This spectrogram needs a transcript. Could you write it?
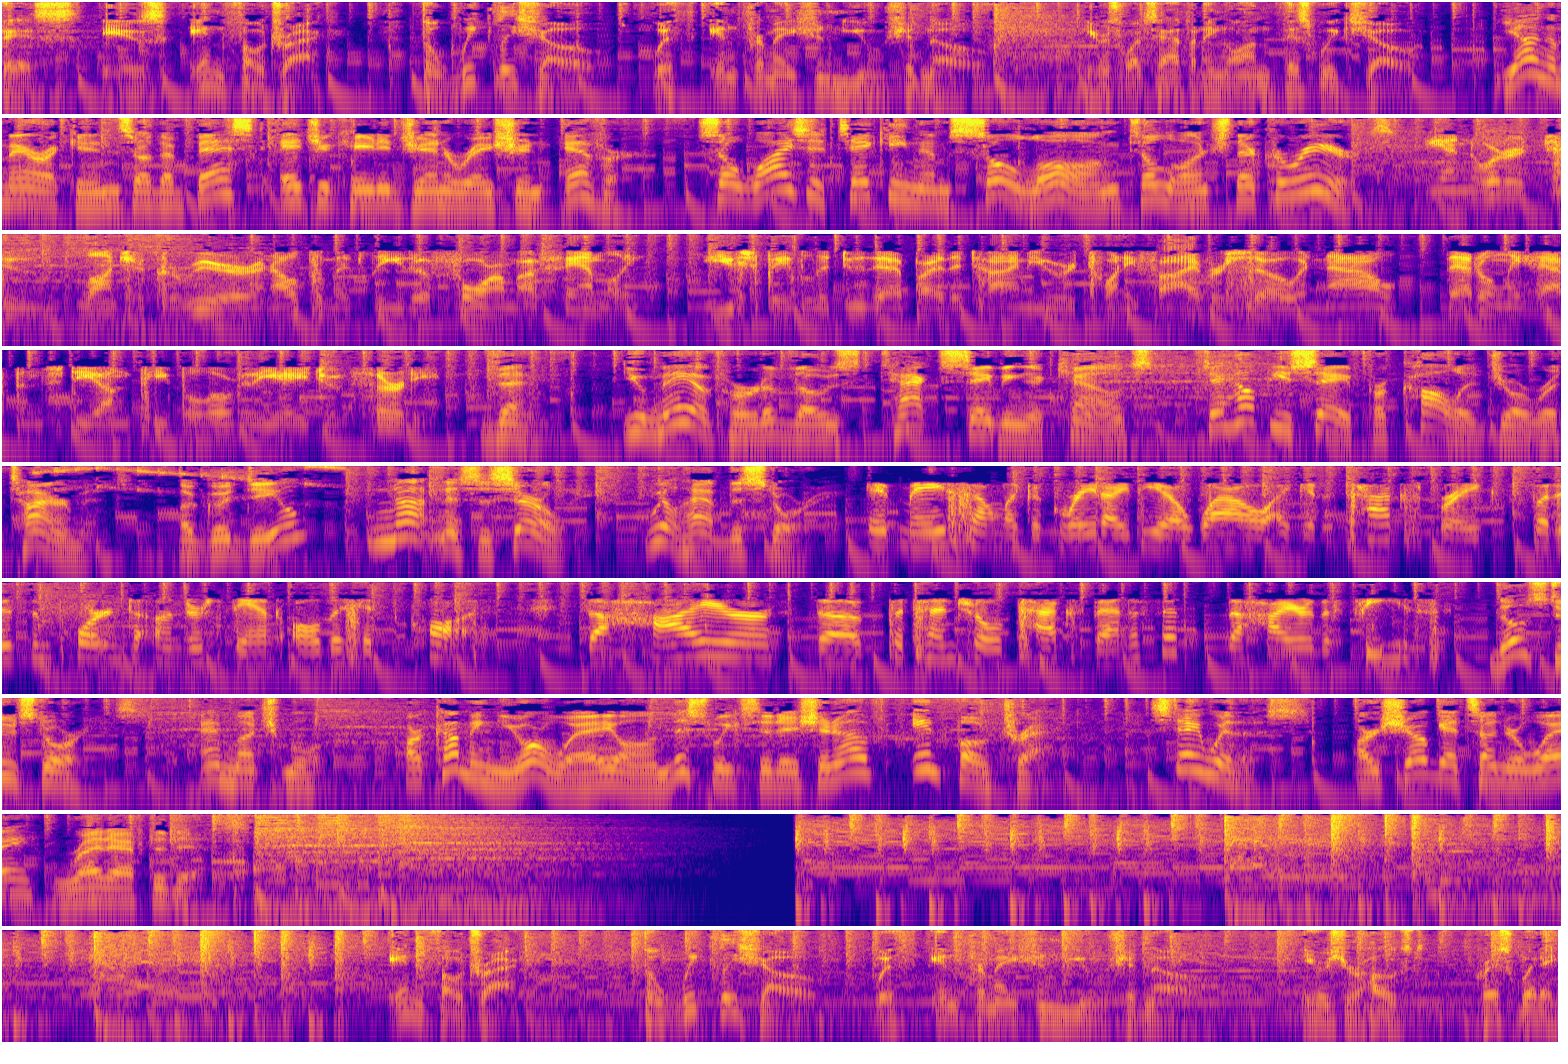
This is InfoTrack, the weekly show with information you should know. Here's what's happening on this week's show. Young Americans are the best educated generation ever. So why is it taking them so long to launch their careers? In order to launch a career and ultimately to form a family, you used to be able to do that by the time you were 25 or so, and now that only happens to young people over the age of 30. Then, you may have heard of those tax saving accounts to help you save for college or retirement. A good deal? Not necessarily. We'll have the story. It may sound like a great idea. Wow, I get a tax break, but it's important to understand all the hidden costs. The higher the potential tax benefit, the higher the fees. Those two stories and much more are coming your way on this week's edition of InfoTrack. Stay with us. Our show gets underway right after this. InfoTrack, the weekly show with information you should know. Here's your host, Chris Whitting.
